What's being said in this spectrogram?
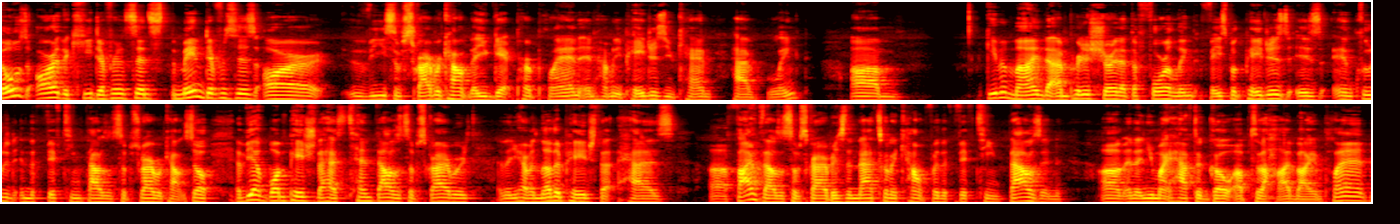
those are the key differences. The main differences are the subscriber count that you get per plan and how many pages you can have linked. Um, keep in mind that I'm pretty sure that the four linked Facebook pages is included in the 15,000 subscriber count. So if you have one page that has 10,000 subscribers and then you have another page that has uh, 5,000 subscribers, then that's going to count for the 15,000. Um, and then you might have to go up to the high volume plan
